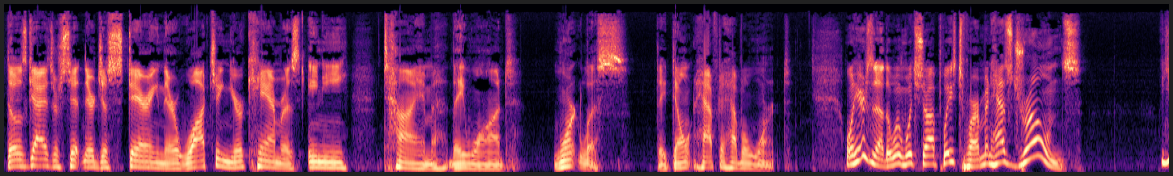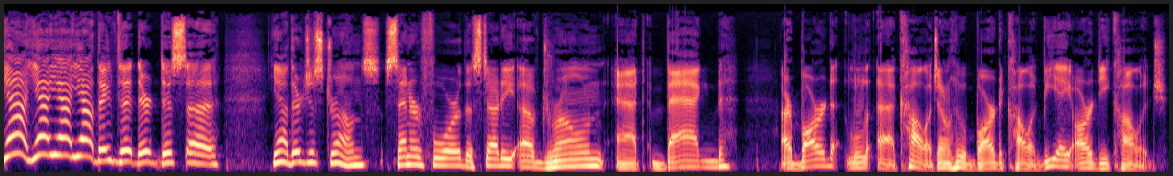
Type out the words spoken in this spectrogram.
Those guys are sitting there just staring there, watching your cameras any time they want, warrantless. They don't have to have a warrant. Well, here's another one. Wichita Police Department has drones. Yeah, yeah, yeah, yeah. They they're this. Uh, yeah, they're just drones. Center for the Study of Drone at Bagged or Bard uh, College. I don't know who Bard College. B A R D College.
